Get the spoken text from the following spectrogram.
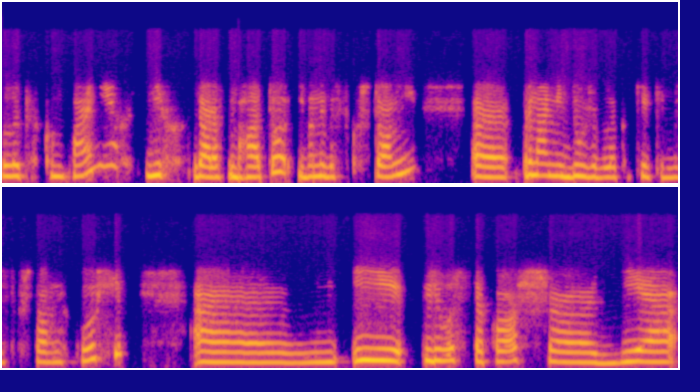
великих компаніях. Їх зараз багато і вони безкоштовні, принаймні дуже велика кількість безкоштовних курсів. І плюс також є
